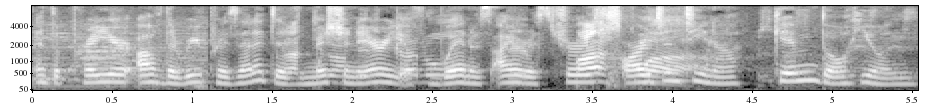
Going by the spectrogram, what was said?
and the prayer of the representative missionary of Buenos Aires Church, Argentina, Kim Do-hyun.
